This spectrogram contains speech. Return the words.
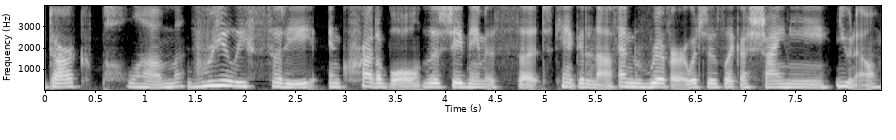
dark plum, really sooty, incredible. The shade name is Soot, can't get enough. And River, which is like a shiny, you know,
